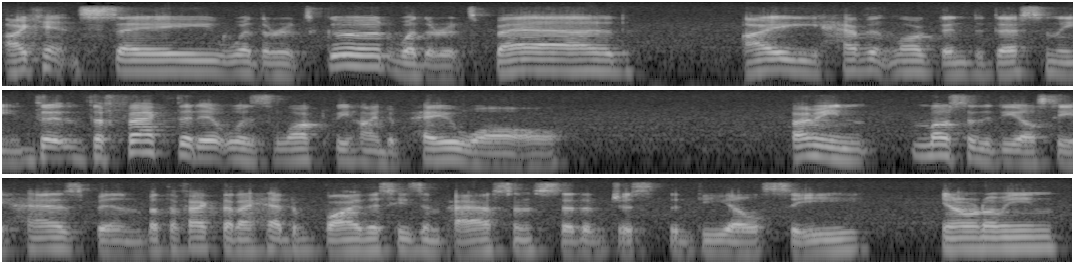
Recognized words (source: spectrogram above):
I can't say whether it's good, whether it's bad. I haven't logged into Destiny. The the fact that it was locked behind a paywall. I mean, most of the DLC has been, but the fact that I had to buy the season pass instead of just the DLC, you know what I mean?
